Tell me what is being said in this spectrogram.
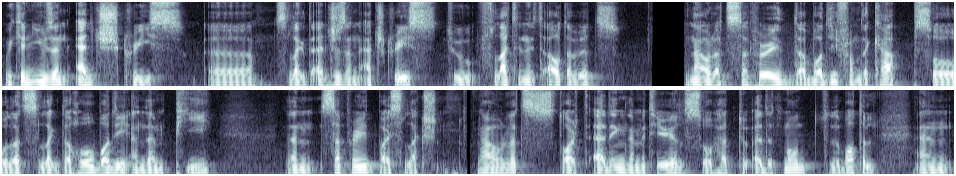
we can use an edge crease uh, select the edges and edge crease to flatten it out a bit. Now let's separate the body from the cap so let's select the whole body and then P then separate by selection. Now let's start adding the materials so head to edit mode to the bottle and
